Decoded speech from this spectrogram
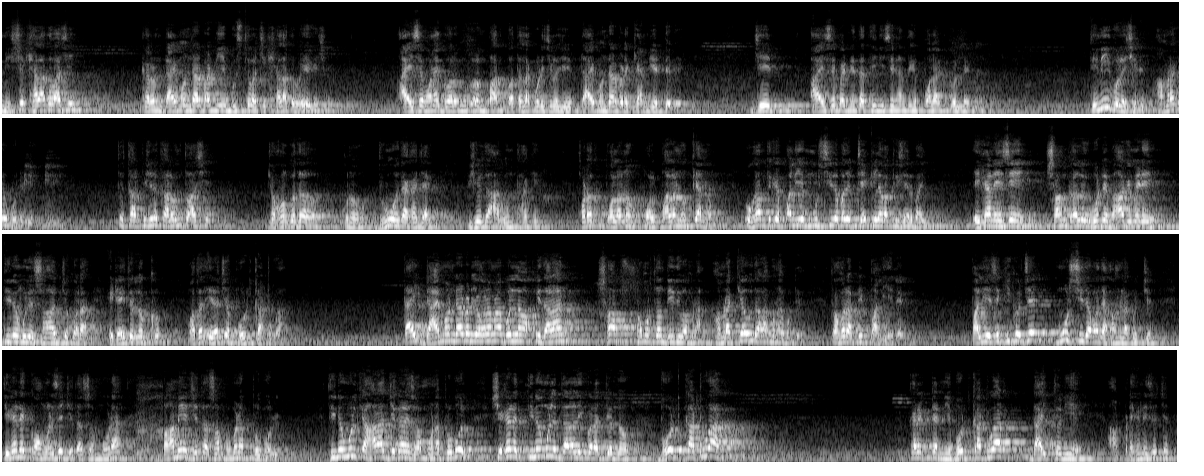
নিশ্চয়ই খেলা তো আছেই কারণ ডায়মন্ড হারবার নিয়ে বুঝতে পারছি খেলা তো হয়ে গেছে। আইএসএফ অনেক গরম গরম বাত- বাতালা করেছিল যে ডায়মন্ড হারবারে ক্যান্ডিডেট দেবে। যে আইএসএফের নেতা তিনি সেখান থেকে পলায়ন করলেন। তিনিই বলেছিলেন আমরা কেউ বলিনি তো তার পিছনে কারণ তো আছে। যখন কোথাও কোনো ধুঁয়ো দেখা যায়, পিছনে তো আগুন থাকে। হঠাৎ পলানো, পল- পালানো কেন? ওখান থেকে পালিয়ে মুর্শিদাবাদে ঠেকলে বা কিসের ভাই? এখানে এসে সংখ্যালঘু ভোটে ভাগ মেরে তৃণমূলের সাহায্য করা, এটাই তো লক্ষ্য। অর্থাৎ এরা হচ্ছে ভোট কাটুয়া। তাই ডায়মন্ড হারবার যখন আমরা বললাম, আপনি দাঁড়ান, সব সমর্থন দিয়ে দেবো আমরা আমরা কেউ দাঁড়াবো না ভোটে। তখন আপনি পালিয়ে এলেন। পালিয়ে এসে কী করছেন? মুর্শিদাবাদে হামলা করছেন, যেখানে কংগ্রেসের জেতার সম্ভাবনা, বামের জেতার সম্ভাবনা প্রবল। তৃণমূলকে হারার যেখানে সম্ভাবনা প্রবল, সেখানে তৃণমূলের দালালি করার জন্য ভোট কাটুয়ার ক্যারেক্টার নিয়ে, ভোট কাটুয়ার দায়িত্ব নিয়ে আপনারা এখানে এসেছেন।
